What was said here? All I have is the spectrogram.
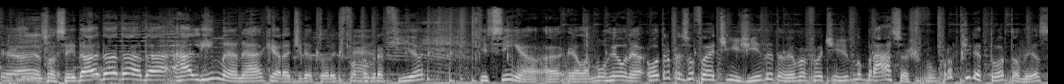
É, eu só sei da, da, da, da Halina, né? Que era a diretora de fotografia. Que sim, a- a- ela morreu, né? Outra pessoa foi atingida também, mas foi atingida no braço, acho o próprio diretor, talvez.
